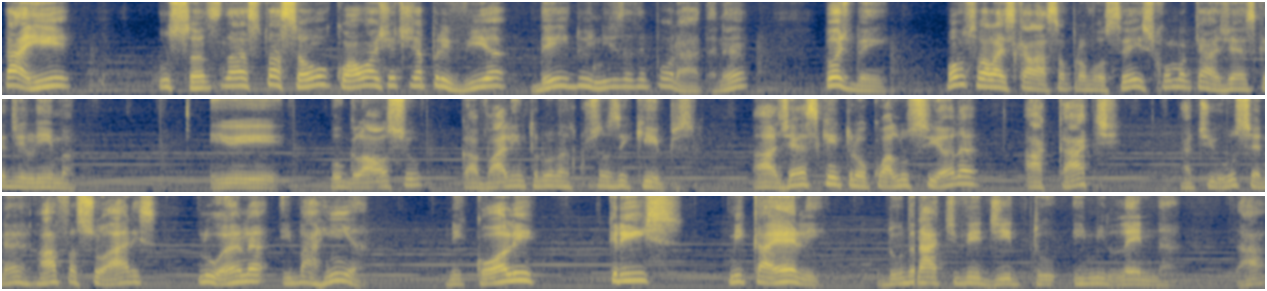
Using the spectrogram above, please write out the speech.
tá aí o Santos na situação o qual a gente já previa desde o início da temporada, né? Pois bem, vamos falar a escalação para vocês, como é que a Jéssica de Lima e o Glaucio Cavalho entrou nas suas equipes. A Jéssica entrou com a Luciana, a Cate, a Tiúcia, né? Rafa Soares, Luana e Barrinha, Nicole, Cris, Micaele, Duda, Nath Vedito e Milena, tá?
